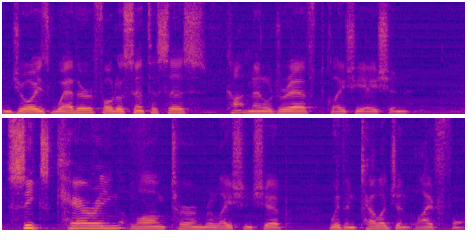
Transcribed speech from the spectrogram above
enjoys weather, photosynthesis, continental drift, glaciation, seeks caring long term relationship with intelligent life form.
